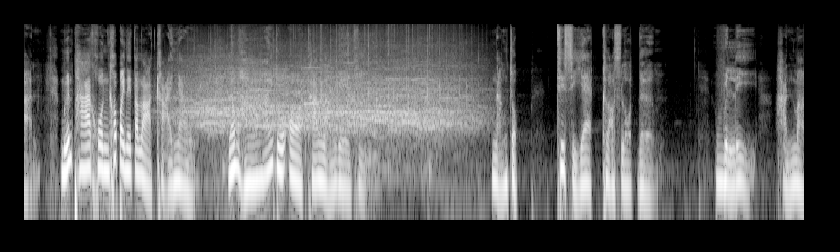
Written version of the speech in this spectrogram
าณ เหมือนพาคนเข้าไปในตลาดขายเงา แล้วหายตัวออกทางหลังเวที หนังจบที่สี่แยกคลอสโรดเดิม วิลลี่หันมา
